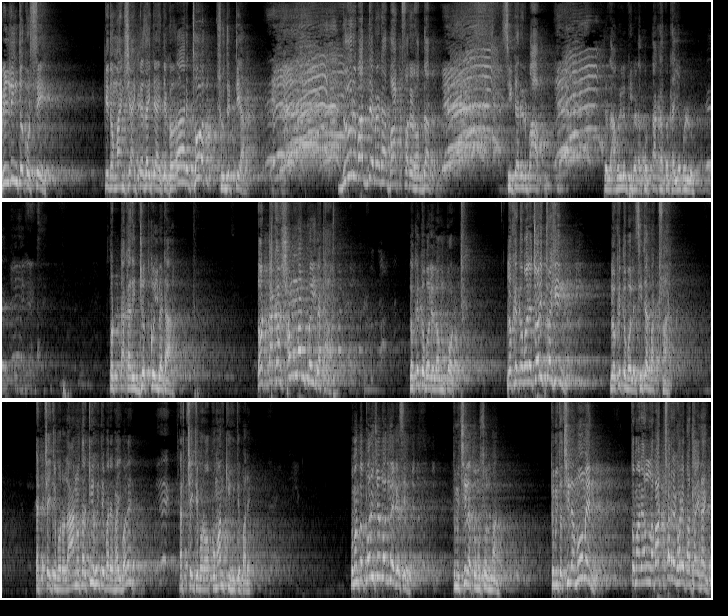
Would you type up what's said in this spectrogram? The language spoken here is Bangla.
বিল্ডিং তো করছে। কিন্তু মানুষে একটা যাইতে আইতে আরে থো, সুদের টিয়া। দূর বাদ দে বেটা বাট ফারের হদ্দার সিটারের বাপ। লাভ হইল কি বেটা? তোর টাকা তো খাইয়া পড়ল। তোর টাকার ইজ্জত কই বেটা? তোর টাকার সম্মান কই বেটা? লোকে তো বলে লম্পট। লোকে তো বলে চরিত্রহীন। লোকে তো বলে সিটার বাটফার। এর চাইতে বড় লানো তার কি হইতে পারে ভাই বলেন? এর চাইতে বড় অপমান কি হইতে পারে? তোমার তো পরিচয় বদলে গেছে। তুমি ছিলা তো মুসলমান। তুমি তো ছিলা মোমেন। তোমার আল্লাহ বাটফারের ঘরে পাঠায় নাই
